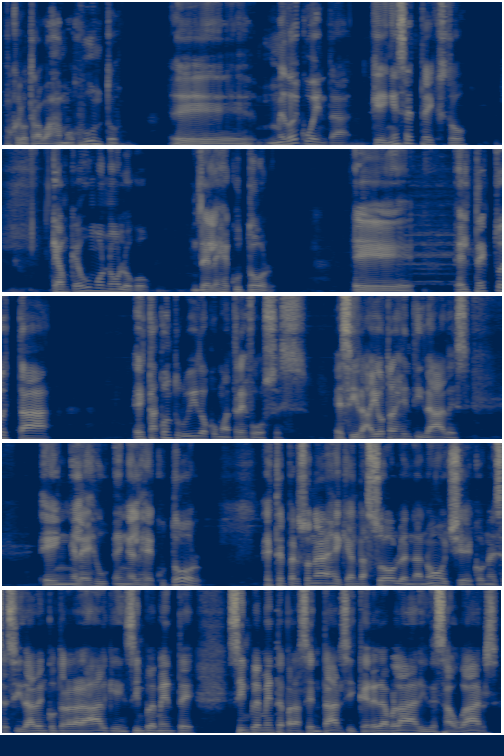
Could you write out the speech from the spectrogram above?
porque lo trabajamos juntos. Eh, me doy cuenta que en ese texto, que aunque es un monólogo del ejecutor, eh, el texto está, está construido como a tres voces. Es decir, hay otras entidades. En el, en el ejecutor, este personaje que anda solo en la noche con necesidad de encontrar a alguien simplemente, simplemente para sentarse y querer hablar y desahogarse,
